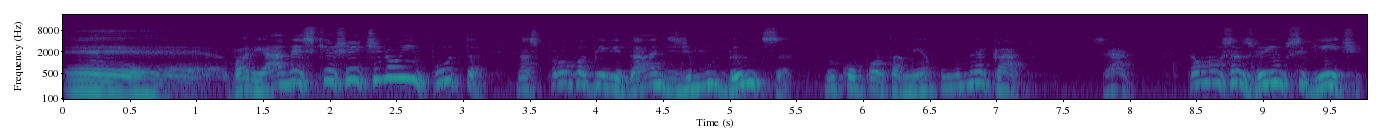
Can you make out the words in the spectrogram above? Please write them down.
é, variáveis que a gente não imputa nas probabilidades de mudança no comportamento no mercado, certo? Então vocês veem o seguinte,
